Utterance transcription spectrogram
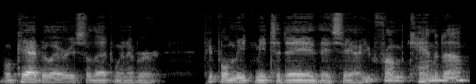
vocabulary so that whenever people meet me today, they say, "Are you from Canada?"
